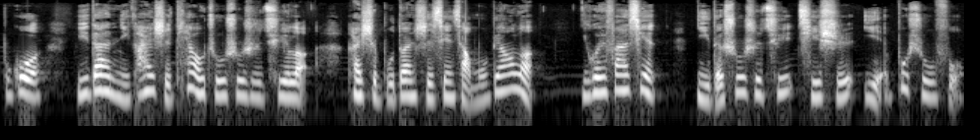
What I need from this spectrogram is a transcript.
不过，一旦你开始跳出舒适区了，开始不断实现小目标了，你会发现你的舒适区其实也不舒服。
